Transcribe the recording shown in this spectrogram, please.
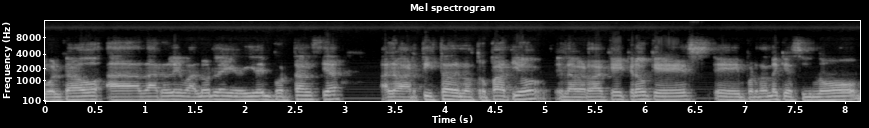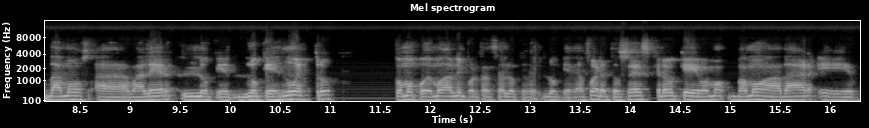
volcado a darle valor y debida importancia a los artistas de nuestro patio. la verdad que creo que es importante que si no vamos a valer lo que, lo que es nuestro, cómo podemos darle importancia a lo que, lo que es de afuera. Entonces, creo que vamos, vamos a dar, eh,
